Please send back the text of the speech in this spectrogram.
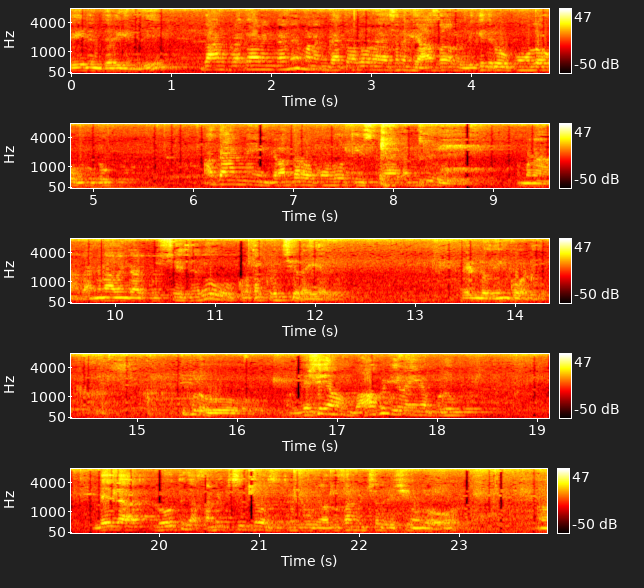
చేయడం జరిగింది. దాని ప్రకారంగానే మనం గతంలో రాసిన వ్యాసాలు లిఖిత రూపంలో ఉంటూ ఆ దాన్ని గ్రంథ రూపంలో తీసుకురావడానికి మన రంగనాథం గారు కృషి చేశారు కృతకృత్యులు అయ్యారు. రెండోది ఇంకోటి. ఇప్పుడు విషయం బాహుళ్యమైనప్పుడు లేదా లోతుగా సమీక్షించవలసినటువంటి అంత సమీక్షల విషయంలో ఆ,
